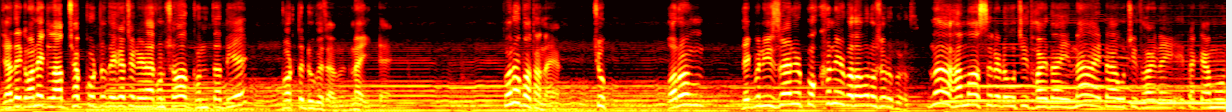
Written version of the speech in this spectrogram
যাদেরকে অনেক লাভ ছাপ করতে দেখেছেন, এরা এখন সব ঘণ্টা দিয়ে গর্তে ডুবে যাবে নাই। কোনো কথা নাই। চুপ। বরং দেখবেন ইসরায়েলের পক্ষ নিয়ে কথা বলা শুরু করেছে না, হামাসের এটা উচিত হয় নাই, না, এটা উচিত হয় নাই, এটা কেমন?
